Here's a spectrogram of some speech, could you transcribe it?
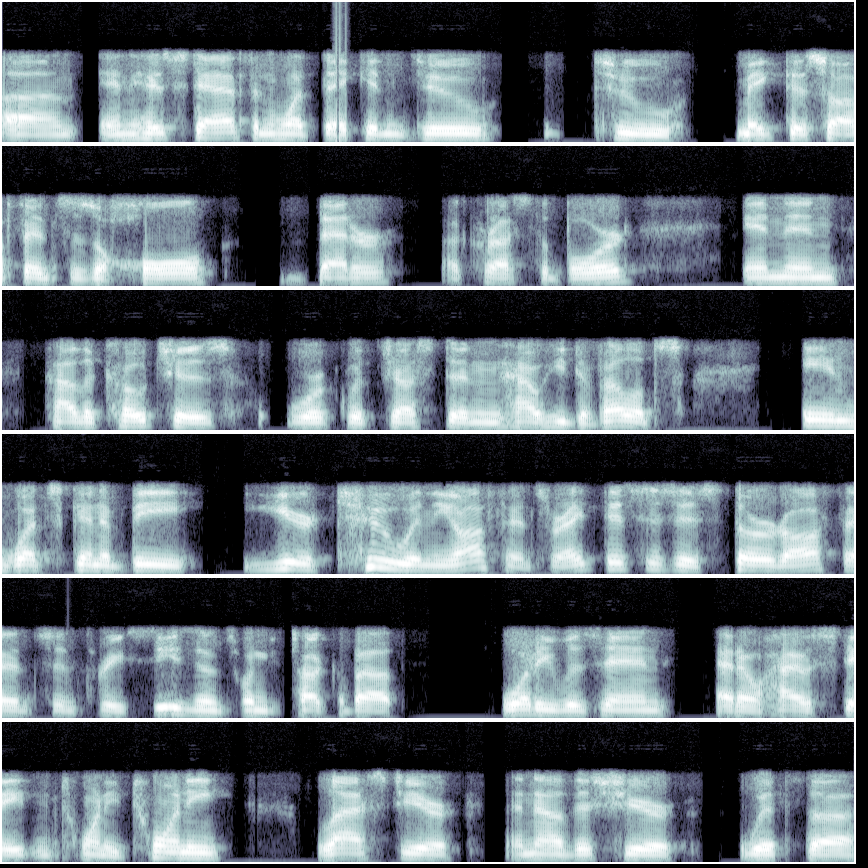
um, and his staff and what they can do to make this offense as a whole better across the board, and then how the coaches work with Justin and how he develops in what's going to be year two in the offense, right? This is his third offense in three seasons when you talk about what he was in at Ohio State in 2020, last year, and now this year with uh,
